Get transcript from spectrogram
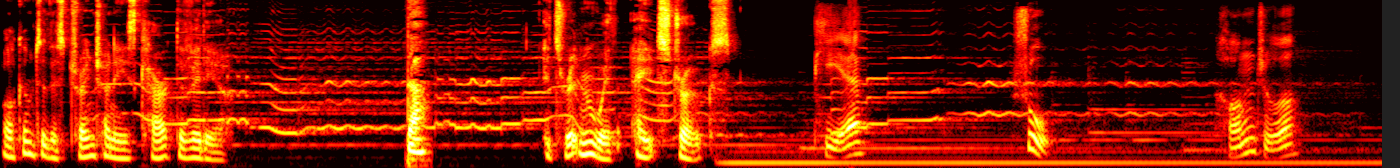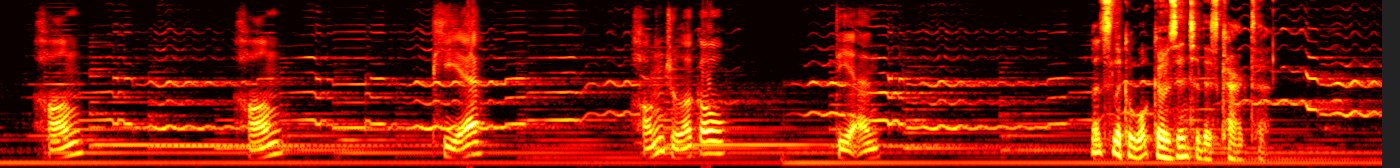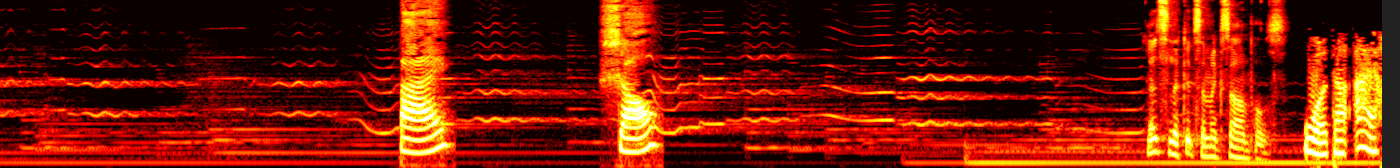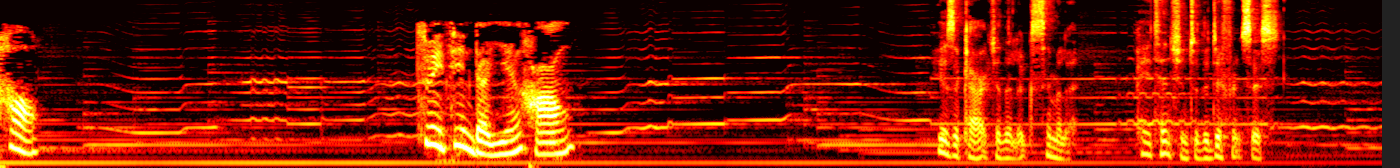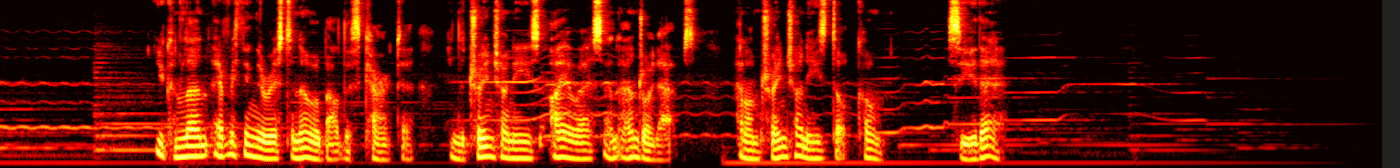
Welcome to this trainchinese character video. Da. It's written with eight strokes. Pie, Shu, Heng Zhe, Heng, Heng, Pie, Heng Zhe Gou, Dian. Let's look at what goes into this character. 白勺 Let's look at some examples. 我的爱好。最近的银行， Here's a character that looks similar. Pay attention to the differences. You can learn everything there is to know about this character in the trainchinese iOS and Android apps and on trainchinese.com. See you there.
